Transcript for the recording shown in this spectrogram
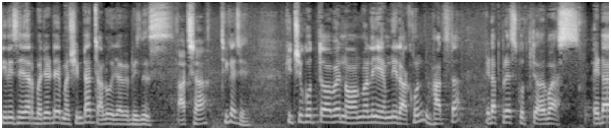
তিরিশ হাজার বাজেটে মেশিনটা চালু হয়ে যাবে বিজনেস আচ্ছা। ঠিক আছে? কিছু করতে হবে নর্মালি এমনি রাখুন হাতটা এটা প্রেস করতে হবে বাস। এটা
